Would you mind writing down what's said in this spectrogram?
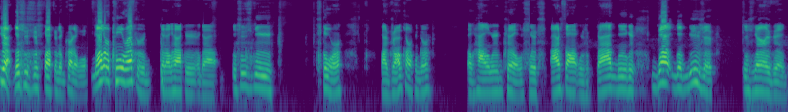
yeah. This is just fucking incredible. Another cool record that I'm happy about. This is the score by John Carpenter. Of Halloween Kills, which I thought was a bad movie, but the music is very good.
